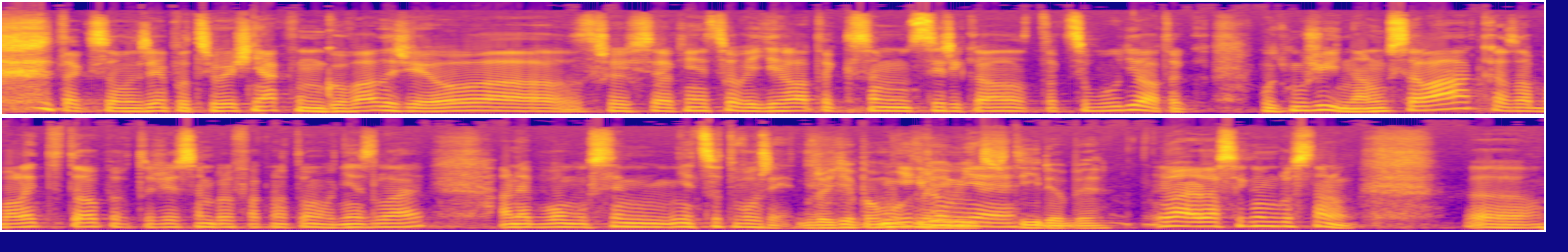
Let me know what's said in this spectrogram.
tak samozřejmě potřebuješ nějak fungovat, že jo, a potřebuješ si něco vydělat, tak jsem si říkal, tak co budu dělat, tak buď můžu jít na nuselák a zabalit to, protože jsem byl fakt na tom hodně zlé, anebo musím něco tvořit. Kdo tě pomohl Nikdo mě- v té době? No, já se k tomu dostanu. Uh,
